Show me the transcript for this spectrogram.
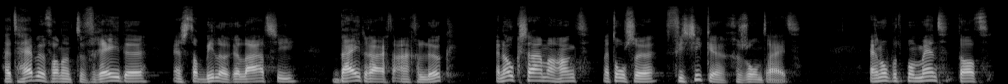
het hebben van een tevreden en stabiele relatie bijdraagt aan geluk en ook samenhangt met onze fysieke gezondheid. En op het moment dat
